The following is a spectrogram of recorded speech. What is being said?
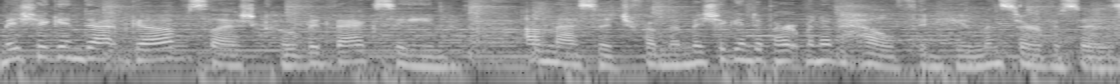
michigan.gov slash COVID vaccine. A message from the Michigan Department of Health and Human Services.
